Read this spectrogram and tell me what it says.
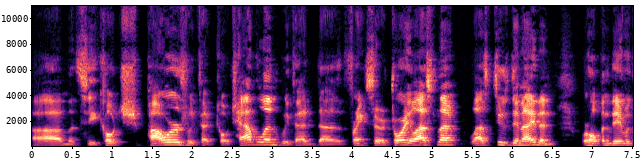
um, let's see, Coach Powers, we've had Coach Haviland, we've had uh, Frank Serratore last night, last Tuesday night, and we're hoping David.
